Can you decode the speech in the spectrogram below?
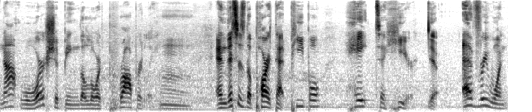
not worshiping the Lord properly. Mm. And this is the part that people hate to hear yeah. everyone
